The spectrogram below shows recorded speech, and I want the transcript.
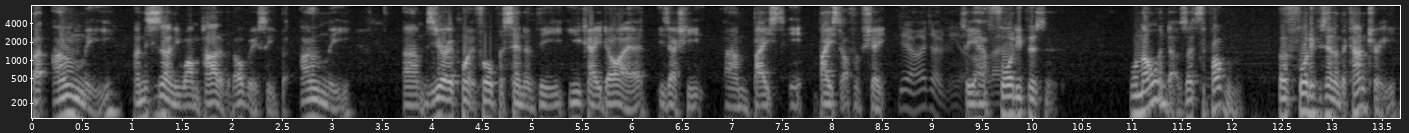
but only and this is only one part of it, obviously, but only um, zero point four percent of the UK diet is actually um, based i based off of sheep. Yeah, I don't eat. So you have forty percent. Well, no one does. That's the problem. But forty percent of the country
